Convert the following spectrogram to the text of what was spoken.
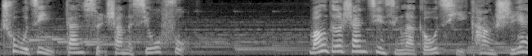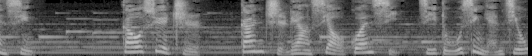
促进肝损伤的修复。王德山进行了枸杞抗实验性高血脂肝质量效关系及毒性研究，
